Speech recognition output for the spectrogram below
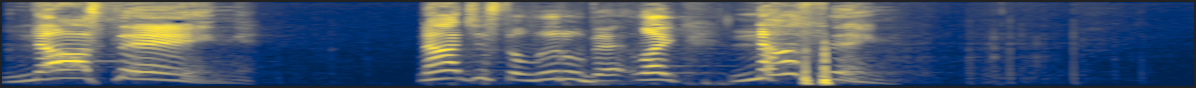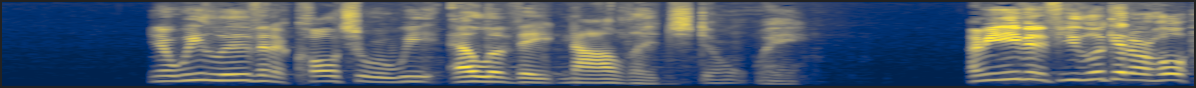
nothing. Not just a little bit, like nothing. You know, we live in a culture where we elevate knowledge, don't we? I mean, even if you look at our whole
